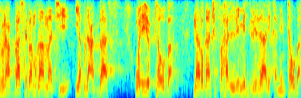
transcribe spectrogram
Ibunu abbas ne bamugamba nti ya bunu abbas waliyo tauba nabaga nti fahal limithili dhalika min tauba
